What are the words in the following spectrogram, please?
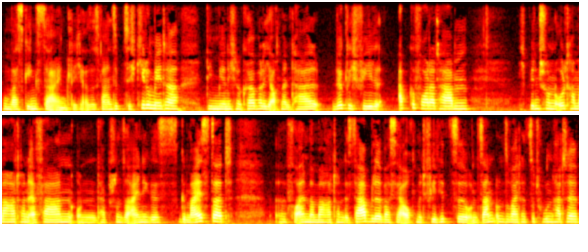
um was ging es da eigentlich. Also es waren 70 Kilometer, die mir nicht nur körperlich, auch mental wirklich viel abgefordert haben. Ich bin schon Ultramarathon erfahren und habe schon so einiges gemeistert, äh, vor allem beim Marathon des Sable, was ja auch mit viel Hitze und Sand und so weiter zu tun hatte.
